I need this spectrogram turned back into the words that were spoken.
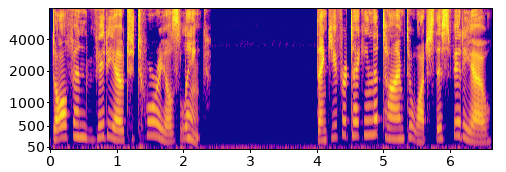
Dolphin Video Tutorials link. Thank you for taking the time to watch this video.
